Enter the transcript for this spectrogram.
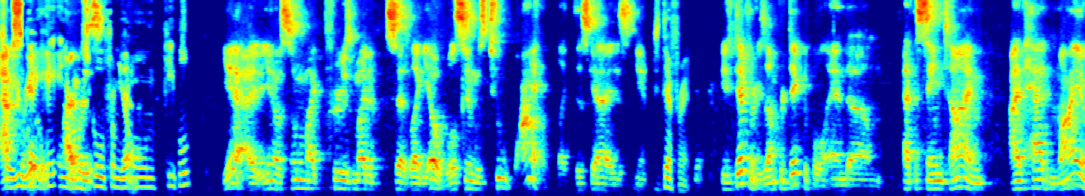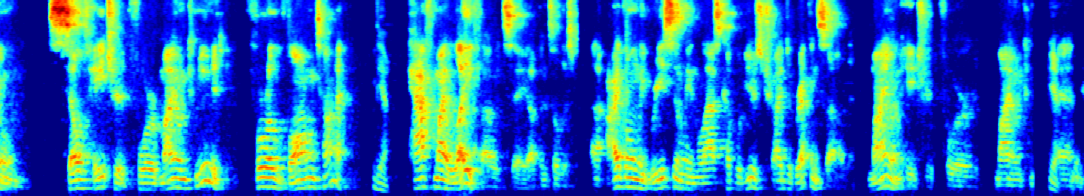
So Absolutely. you were getting hate in I your own was- school from your yeah. own people. yeah, I, you know, some of my crews might have said like, "Yo, Wilson was too wild. Like this guy is, you know, It's different. he's different. He's unpredictable." And um, at the same time, I've had my own self hatred for my own community for a long time. Yeah. half my life, I would say, up until this. Uh, I've only recently, in the last couple of years, tried to reconcile that. My own hatred for my own Yeah. and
